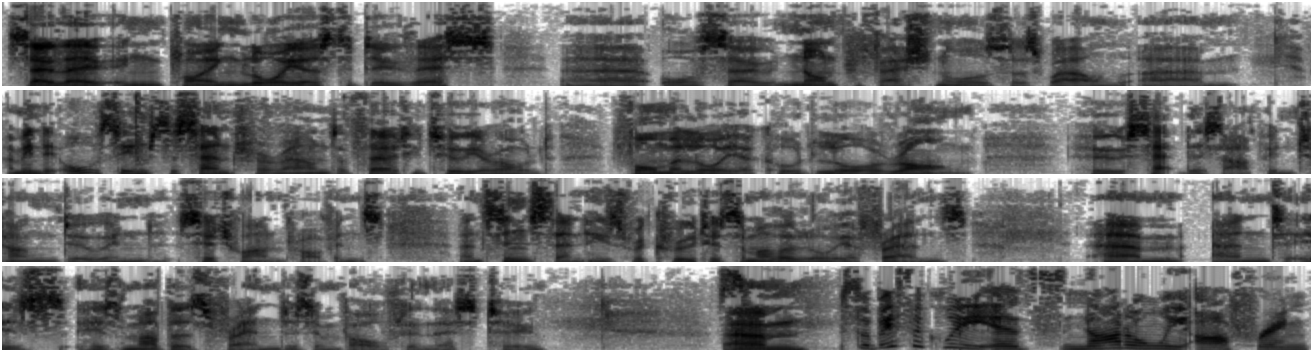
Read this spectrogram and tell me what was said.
so they're employing lawyers to do this, uh, also non-professionals as well. Um, I mean, it all seems to centre around a 32-year-old former lawyer called Law Rong, who set this up in Chengdu in Sichuan province, and since then he's recruited some other lawyer friends, um, and his his mother's friend is involved in this too. Um, So basically, it's not only offering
